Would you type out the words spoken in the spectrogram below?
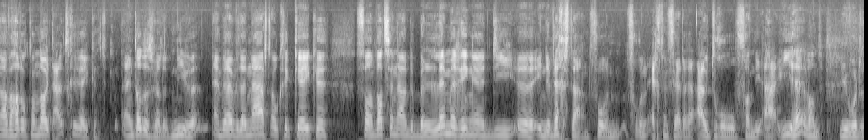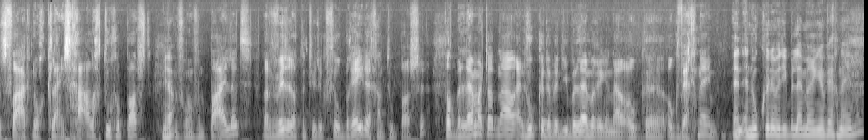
Maar we hadden het nog nooit uitgerekend. En dat is wel het nieuwe. En we hebben daarnaast ook gekeken van wat zijn nou de belemmeringen die uh, in de weg staan voor een, voor een echt een verdere uitrol van die AI. Hè? Want nu wordt het vaak nog kleinschalig toegepast, ja. in de vorm van pilot. Maar we willen dat natuurlijk veel breder gaan toepassen. Wat belemmert dat nou en hoe kunnen we die belemmeringen nou ook, uh, ook wegnemen? En, en hoe kunnen we die belemmeringen wegnemen?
